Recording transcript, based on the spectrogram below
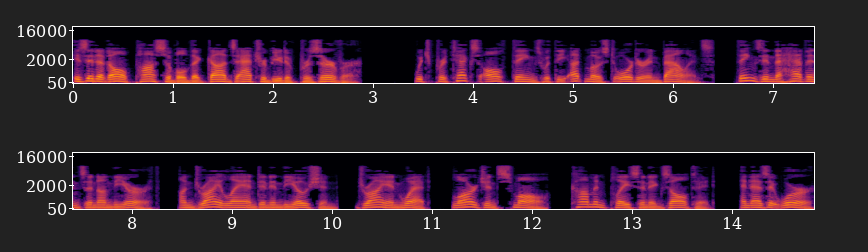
Is it at all possible that God's attribute of preserver, which protects all things with the utmost order and balance, things in the heavens and on the earth, on dry land and in the ocean, dry and wet, large and small, commonplace and exalted, and as it were,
